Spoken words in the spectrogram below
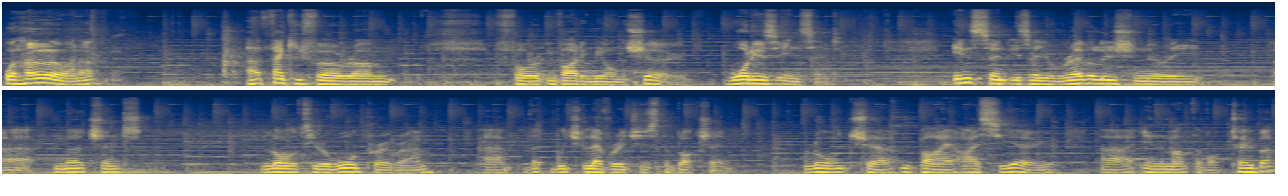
Well, hello Anna. Uh, thank you for, um, for inviting me on the show. What is Incent? Incent is a revolutionary uh, merchant loyalty reward program um, that, which leverages the blockchain. Launch uh, by ICO uh, in the month of October,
